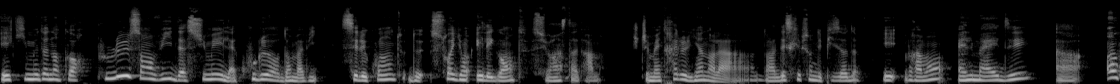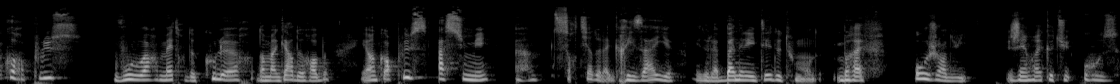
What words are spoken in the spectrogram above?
et qui me donne encore plus envie d'assumer la couleur dans ma vie. C'est le compte de Soyons élégantes sur Instagram. Je te mettrai le lien dans la, dans la description de l'épisode. Et vraiment, elle m'a aidé à encore plus vouloir mettre de couleur dans ma garde-robe et encore plus assumer sortir de la grisaille et de la banalité de tout le monde. Bref, aujourd'hui, j'aimerais que tu oses,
